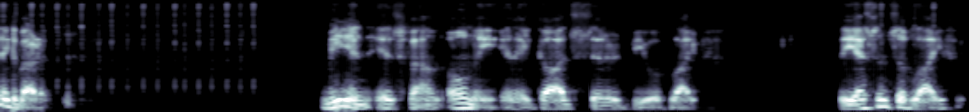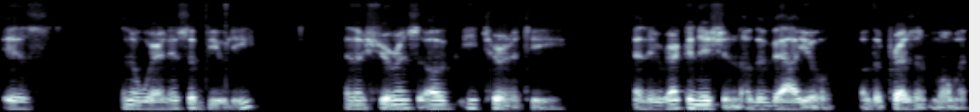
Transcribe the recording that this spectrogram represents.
Think about it. Meaning is found only in a God centered view of life. The essence of life is an awareness of beauty, an assurance of eternity, and a recognition of the value of the present moment.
